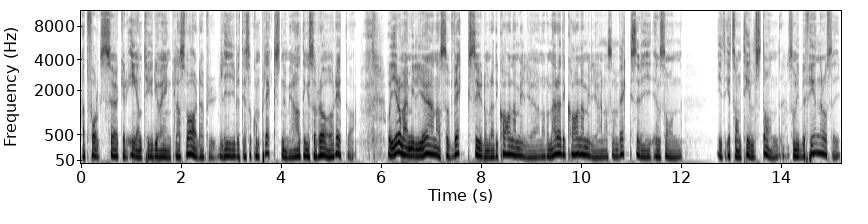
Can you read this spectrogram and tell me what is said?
att folk söker entydiga och enkla svar därför livet är så komplext numera. Allting är så rörigt. Va? Och i de här miljöerna så växer ju de radikala miljöerna. Och de här radikala miljöerna som växer i en sån i ett, i ett sånt tillstånd som vi befinner oss i.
